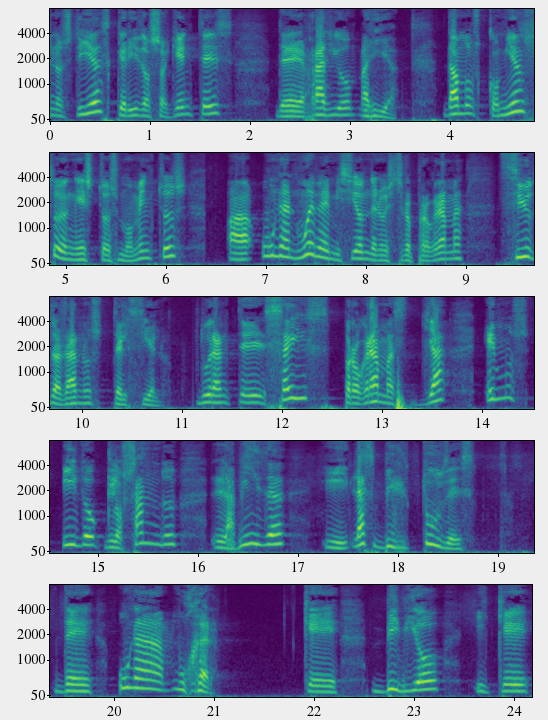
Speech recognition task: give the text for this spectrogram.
Buenos días, queridos oyentes de Radio María. Damos comienzo en estos momentos a una nueva emisión de nuestro programa Ciudadanos del Cielo. Durante seis programas ya hemos ido glosando la vida y las virtudes de una mujer que vivió y que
